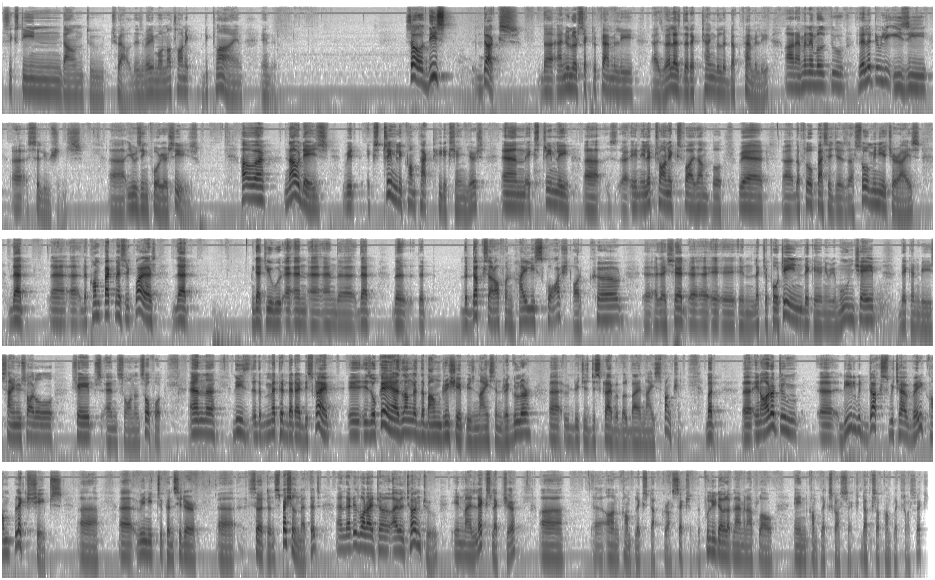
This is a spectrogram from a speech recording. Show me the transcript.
16 down to 12. There is a very monotonic decline in it. So, these ducts the annular sector family as well as the rectangular duct family are amenable to relatively easy uh, solutions uh, using Fourier series. However, nowadays with extremely compact heat exchangers and extremely uh, uh, in electronics for example, where uh, the flow passages are so miniaturized that uh, uh, the compactness requires that that you would and and uh, that the, the the ducts are often highly squashed or curved. As I said in lecture 14 they can be moon shape they can be sinusoidal shapes and so on and so forth. And uh, these the method that I described is, is, okay as long as the boundary shape is nice and regular uh, which is describable by a nice function. But uh, in order to uh, deal with ducts which have very complex shapes, uh, uh, we need to consider uh, certain special methods and that is what I, I will turn to in my next lecture uh, uh, Uh, uh, on complex duct cross section, the fully developed laminar flow in complex cross section, ducts of complex cross section.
